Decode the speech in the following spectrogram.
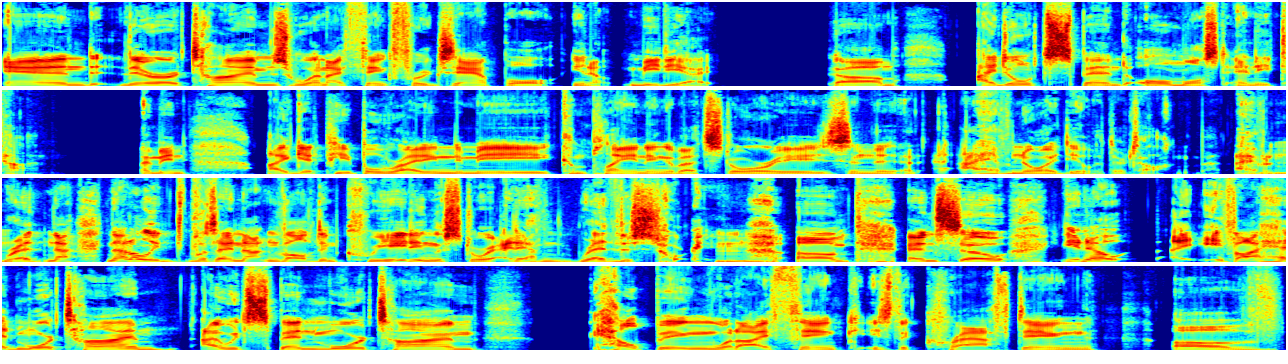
and there are times when I think, for example, you know, Mediaite, um, I don't spend almost any time I mean, I get people writing to me complaining about stories, and, and I have no idea what they're talking about. I haven't read. Not not only was I not involved in creating the story, I haven't read the story. Um, and so, you know, if I had more time, I would spend more time helping what I think is the crafting of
